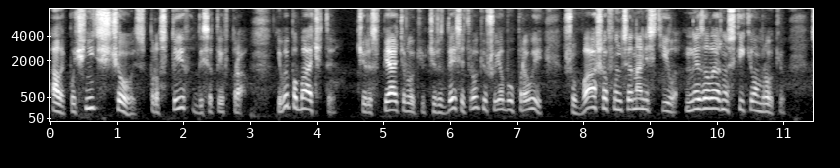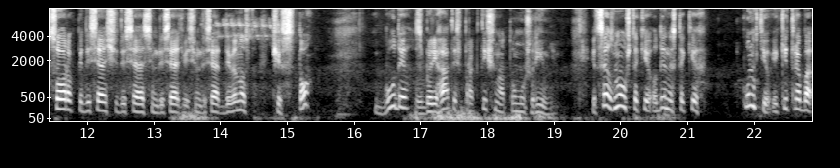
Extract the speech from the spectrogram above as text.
Але почніть з чогось, з простих 10 вправ. І ви побачите через 5 років, через 10 років, що я був правий, що ваша функціональність тіла, незалежно скільки вам років, 40, 50, 60, 70, 80, 90 чи 100, буде зберігатись практично на тому ж рівні. І це знову ж таки один із таких пунктів, які треба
